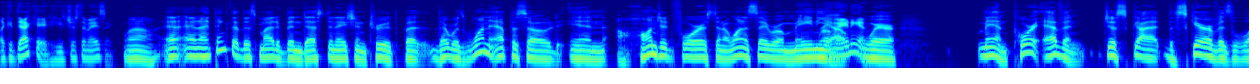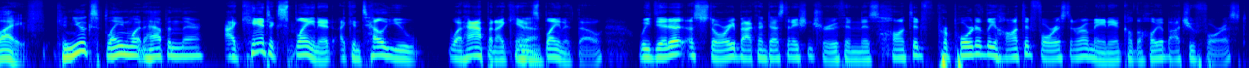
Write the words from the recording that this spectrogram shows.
like a decade. He's just amazing. Wow. And, and I think that this might have been Destination Truth, but there was one episode in a haunted forest, and I want to say Romania, Romania. where, man, poor Evan just got the scare of his life. Can you explain what happened there? I can't explain it. I can tell you what happened. I can't Yeah. explain it though. We did a, a story back on Destination Truth in this haunted, purportedly haunted forest in Romania called the Hoia Baciu Forest.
